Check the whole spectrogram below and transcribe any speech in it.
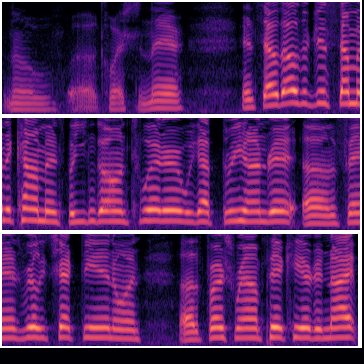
no uh, question there. And so those are just some of the comments, but you can go on Twitter. We got 300 uh, fans really checked in on uh, the first round pick here tonight.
